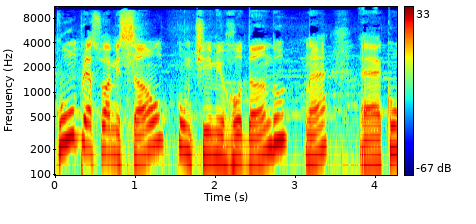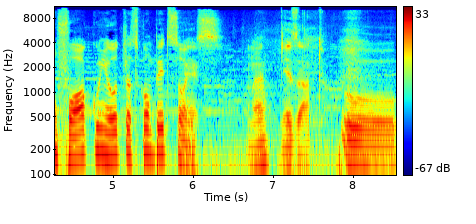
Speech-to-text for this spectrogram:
cumpre a sua missão com o time rodando, né? É, com foco em outras competições. Né? Exato. O,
